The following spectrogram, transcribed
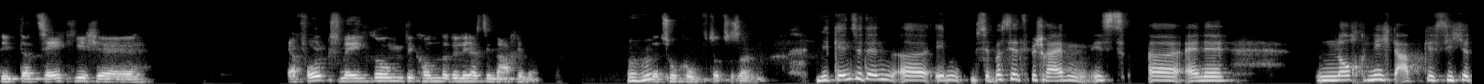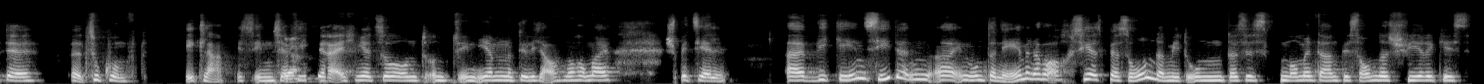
die tatsächliche Erfolgsmeldung, die kommt natürlich erst im Nachhinein, mhm. in der Zukunft sozusagen. Wie gehen Sie denn äh, eben, was Sie jetzt beschreiben, ist äh, eine noch nicht abgesicherte äh, Zukunft eh klar, ist in sehr ja. vielen Bereichen jetzt so und, und in Ihrem natürlich auch noch einmal speziell. Äh, wie gehen Sie denn äh, im Unternehmen, aber auch Sie als Person damit um, dass es momentan besonders schwierig ist,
